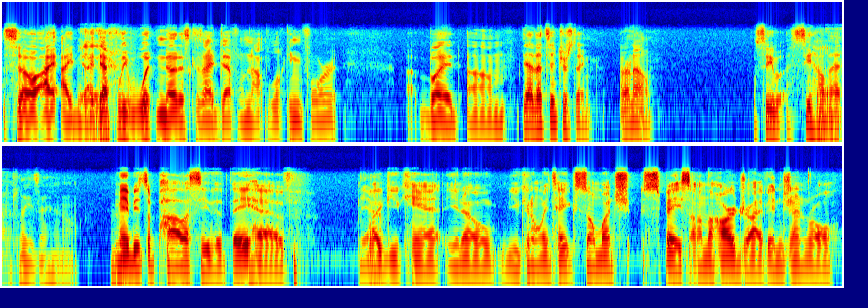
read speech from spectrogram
so I I, I definitely wouldn't notice because I definitely not looking for it. Uh, but um, yeah, that's interesting. I don't know. We'll see see how Yeah. that plays out. Maybe it's a policy that they have. Yeah. Like you can't, you know, you can only take so much space on the hard drive in general.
